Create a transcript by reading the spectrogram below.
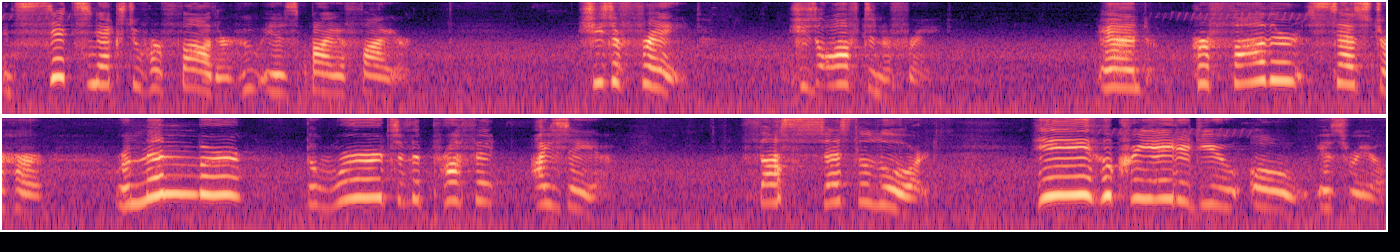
and sits next to her father, who is by a fire. She's afraid. She's often afraid. And her father says to her, Remember the words of the prophet Isaiah. Thus says the Lord He who created you, O Israel,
